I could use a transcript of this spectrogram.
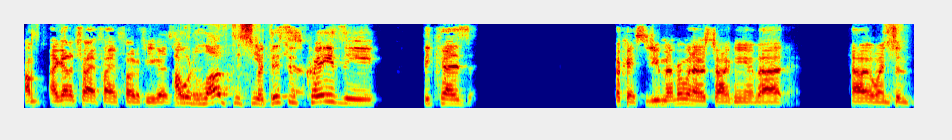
I'm, i gotta try and find a photo for you guys I would love to see. a but this is crazy because okay so do you remember when i was talking about how i went to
